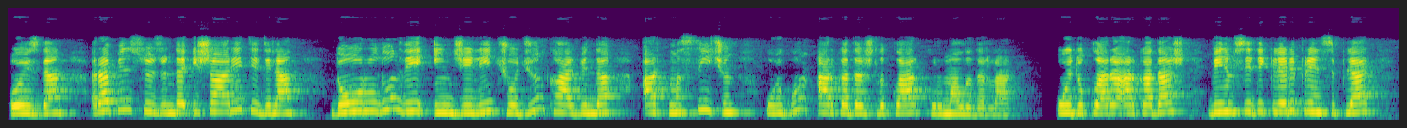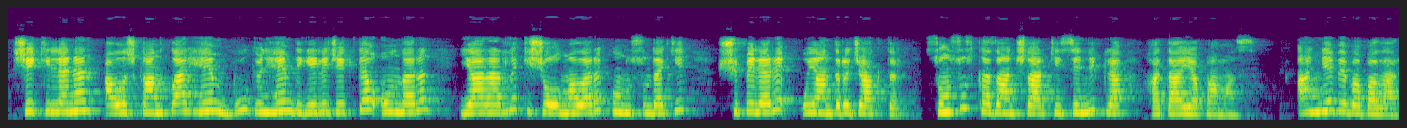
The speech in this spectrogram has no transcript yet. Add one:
O yüzden Rabbin sözünde işaret edilen doğruluğun ve inceliğin çocuğun kalbinde artması için uygun arkadaşlıklar kurmalıdırlar. Uydukları arkadaş, benimsedikleri prensipler, şekillenen alışkanlıklar hem bugün hem de gelecekte onların yararlı kişi olmaları konusundaki şüpheleri uyandıracaktır. Sonsuz kazançlar kesinlikle hata yapamaz. Anne ve babalar,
